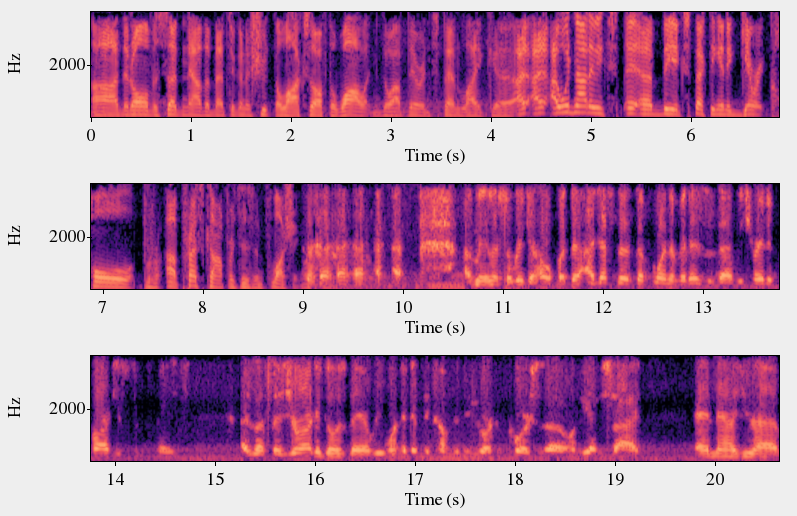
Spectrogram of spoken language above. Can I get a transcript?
uh, that all of a sudden now the Mets are going to shoot the locks off the wallet and go out there and spend like uh, I, I, would not ex- uh, be expecting any Gerrit Cole uh, press conferences in Flushing. I mean, listen, we can hope, but the, I guess the, the point of it is, is that we traded Vargas to the Phillies. As I said, Girardi goes there. We wanted him to come to New York, of course, uh, on the other side. And now you have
